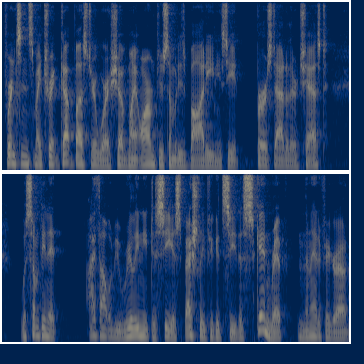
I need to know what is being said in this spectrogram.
For instance, my trick Gutbuster, where I shove my arm through somebody's body and you see it burst out of their chest, was something that I thought would be really neat to see, especially if you could see the skin rip. And then I had to figure out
